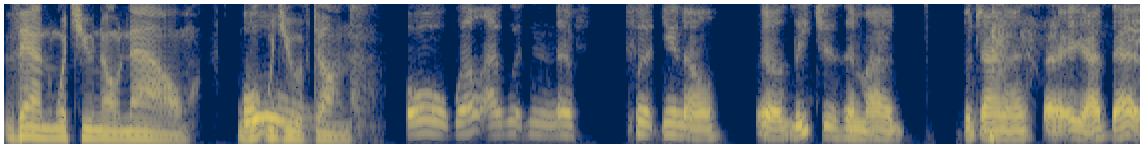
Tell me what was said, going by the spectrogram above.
then what you know now, what oh, would you have oh. done? Oh well, I wouldn't have put you know uh, leeches in my vagina. Uh, yeah, that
